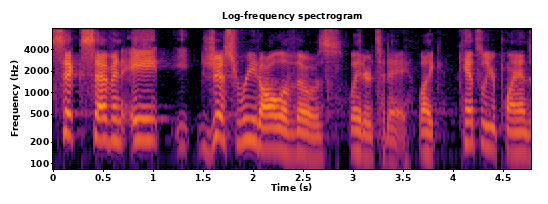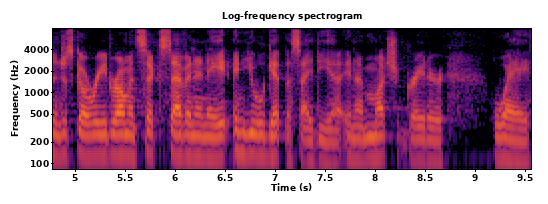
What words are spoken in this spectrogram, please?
6, 7, 8, just read all of those later today. Like, cancel your plans and just go read Romans 6, 7, and 8, and you will get this idea in a much greater way.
